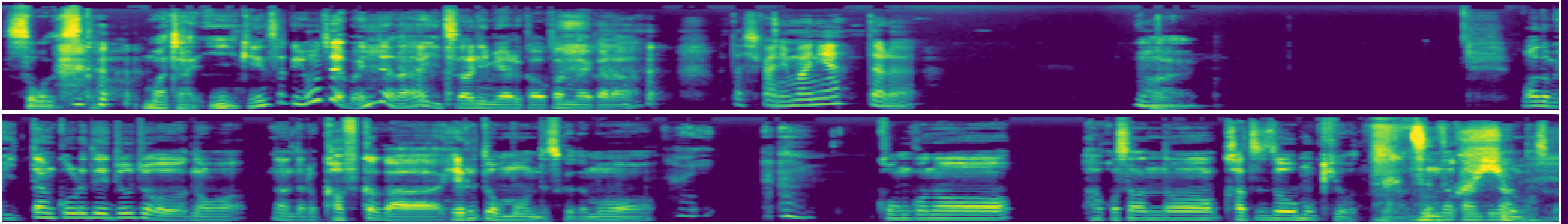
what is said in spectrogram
そうですか。まあじゃあ、いい原作読んじゃえばいいんじゃない？いつアニメやるかわかんないから。確かに間に合ったら、うんはい。まあでも一旦これでジョジョの、なんだろう、過負荷が減ると思うんですけども、はい。今後の箱さんの活動目標っていうのはどんな感じなんですか？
